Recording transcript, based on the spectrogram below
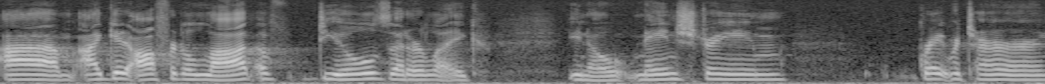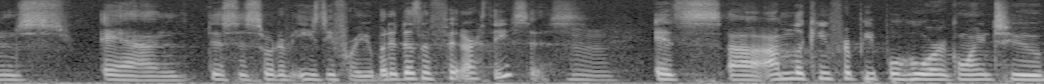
Um, I get offered a lot of deals that are like, you know, mainstream, great returns, and this is sort of easy for you, but it doesn't fit our thesis. It's, uh, I'm looking for people who are going to,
